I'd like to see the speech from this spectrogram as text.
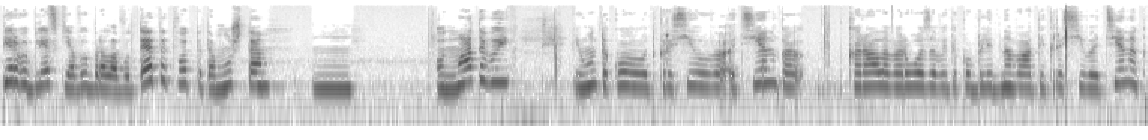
Первый блеск я выбрала вот этот вот, потому что он матовый, и он такого вот красивого оттенка, кораллово-розовый, такой бледноватый, красивый оттенок.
